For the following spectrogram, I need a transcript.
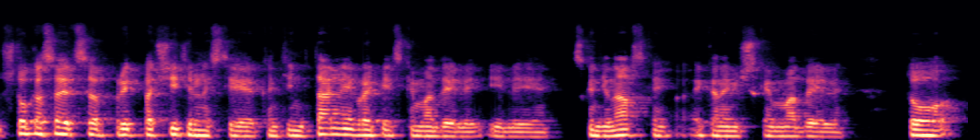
Что касается предпочтительности континентальной европейской модели или скандинавской экономической модели, то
